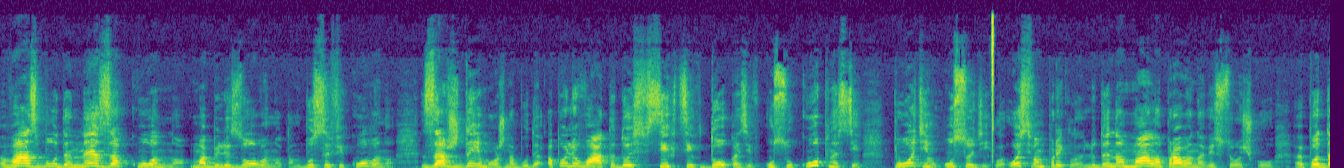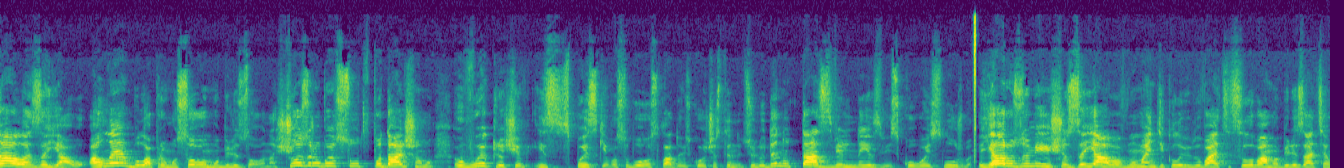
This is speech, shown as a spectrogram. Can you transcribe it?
вас буде незаконно мобілізовано, там бусифіковано, завжди можна буде апелювати до всіх цих доказів у сукупності, потім у суді. Ось вам приклад: людина мала право на відстрочку, е, подала заяву, але була примусово мобілізована. Що зробив суд в подальшому? Виключив із списків особового складу військової частини цю людину та звільнив з військової служби. Я розумію, що заява в моменті, коли відбувається силова мобілізація,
